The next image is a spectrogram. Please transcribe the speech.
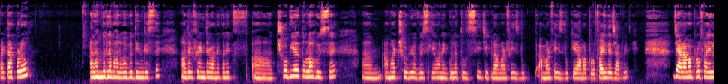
বাট তারপরেও আলহামদুলিল্লাহ ভালোভাবে দিন গেছে। আমাদের ফ্রেন্ডদের অনেক অনেক ছবিও তোলা হয়েছে আমার ছবি অবভিয়াসলি অনেকগুলো তুলছি, যেগুলো আমার ফেসবুক আমার ফেসবুকে আমার প্রোফাইলে যাবে। যারা আমার প্রোফাইল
